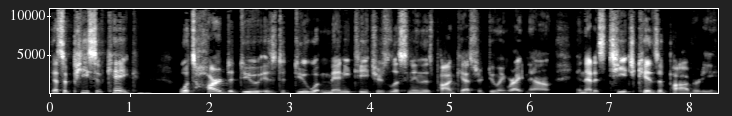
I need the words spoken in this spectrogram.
That's a piece of cake. Mm-hmm. What's hard to do is to do what many teachers listening to this podcast are doing right now, and that is teach kids of poverty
